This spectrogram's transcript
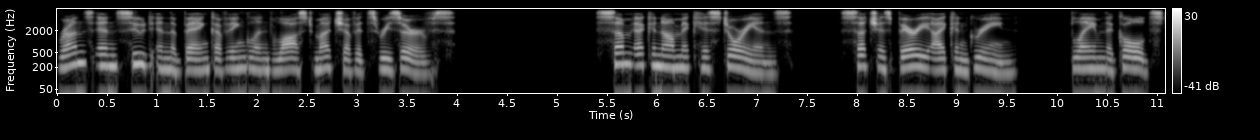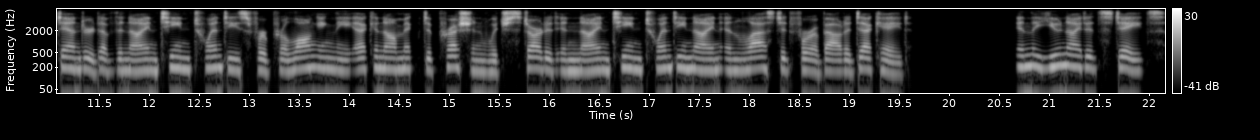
Runs ensued and the Bank of England lost much of its reserves. Some economic historians, such as Barry Eichengreen, Green, blame the gold standard of the 1920s for prolonging the economic depression which started in 1929 and lasted for about a decade. In the United States,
